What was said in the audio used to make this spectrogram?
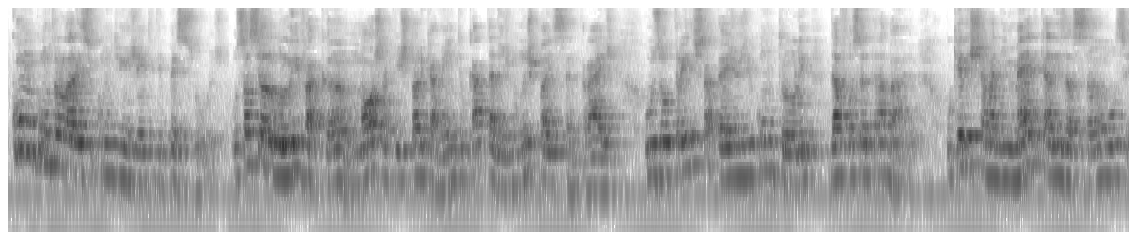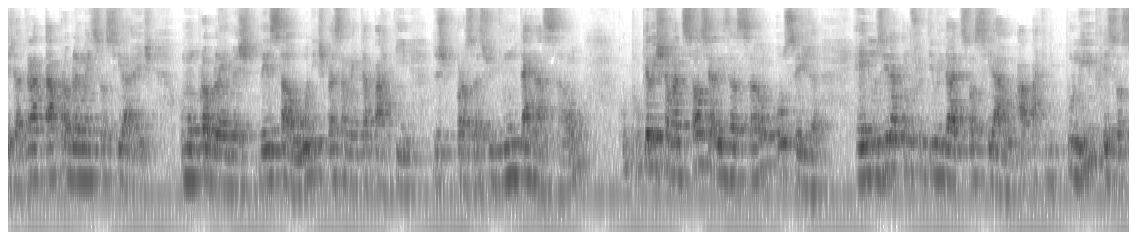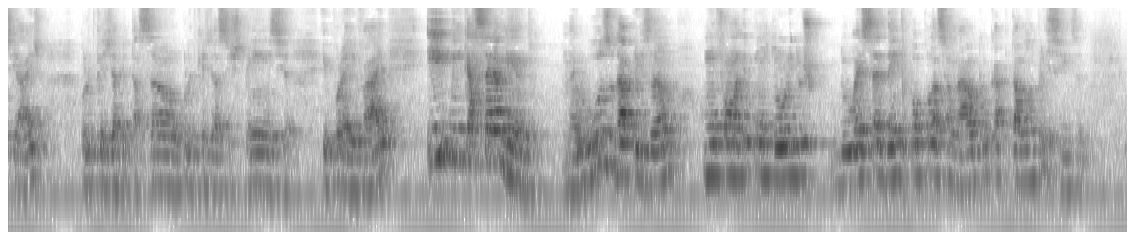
Como controlar esse contingente de pessoas? O sociólogo Louis Vacan mostra que, historicamente, o capitalismo nos países centrais usou três estratégias de controle da força de trabalho. O que ele chama de medicalização, ou seja, tratar problemas sociais, como problemas de saúde, especialmente a partir dos processos de internação. O que ele chama de socialização, ou seja, reduzir a conflitividade social a partir de políticas sociais, políticas de habitação, políticas de assistência e por aí vai, e o encarceramento, né? o uso da prisão como forma de controle dos, do excedente populacional que o capital não precisa.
